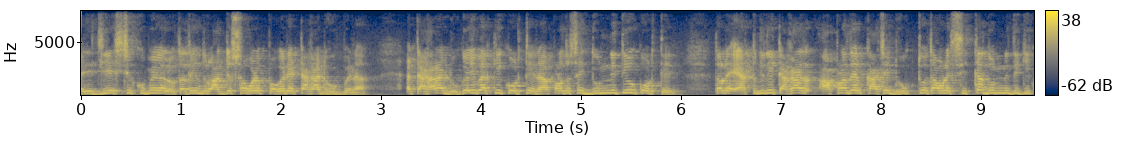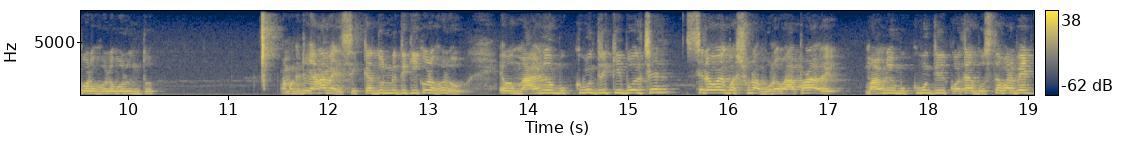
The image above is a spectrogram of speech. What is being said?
এই যে জিএসটি কমে গেল, তাতে কিন্তু রাজ্য সরকারের পকেটে টাকা ঢুকবে না। আর টাকাটা ঢুকেই বা কী করতেন? আপনারা তো সেই দুর্নীতিও করতেন। তাহলে এত যদি টাকা আপনাদের কাছে ঢুকতো, তাহলে শিক্ষা দুর্নীতি কী করে হলো বলুন তো? আমাকে একটু জানাবেন, শিক্ষা দুর্নীতি কী করে হলো? এবং মাননীয় মুখ্যমন্ত্রী কী বলছেন? সেটাও একবার শোনাবো। এবং আপনারা মাননীয় মুখ্যমন্ত্রীর কথা বুঝতে পারবেন,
